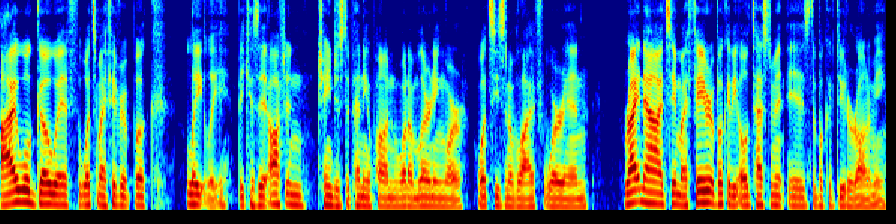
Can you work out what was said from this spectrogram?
I will go with what's my favorite book lately because it often changes depending upon what I'm learning or what season of life we're in. Right now, I'd say my favorite book of the Old Testament is the book of Deuteronomy.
